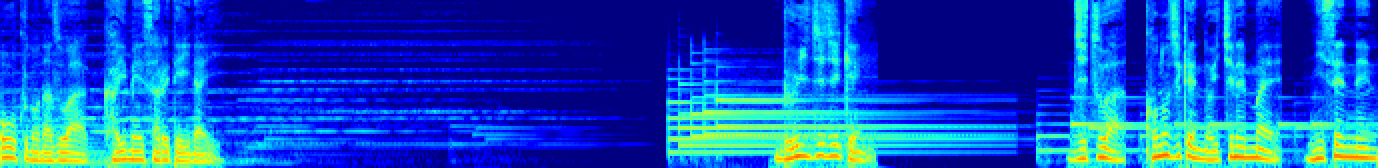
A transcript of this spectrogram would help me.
多くの謎は解明されていない。類似事件実はこの事件の1年前、2000年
